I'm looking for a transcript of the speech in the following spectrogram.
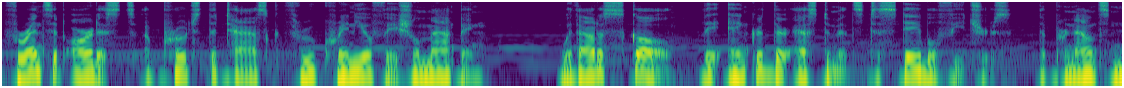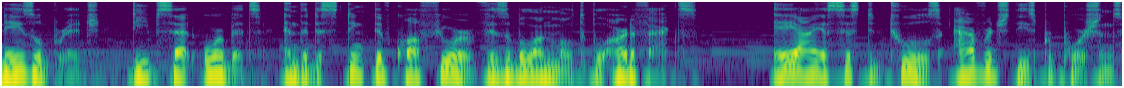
Forensic artists approached the task through craniofacial mapping. Without a skull, they anchored their estimates to stable features, the pronounced nasal bridge, deep-set orbits, and the distinctive coiffure visible on multiple artifacts. AI-assisted tools averaged these proportions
